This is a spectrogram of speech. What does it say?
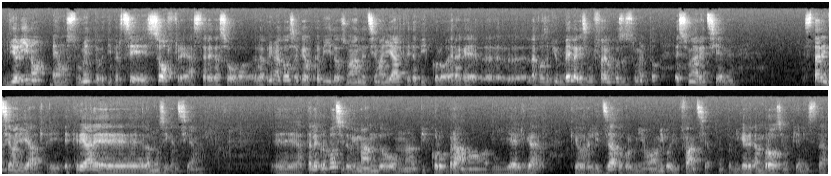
Il violino è uno strumento che di per sé soffre a stare da solo. La prima cosa che ho capito suonando insieme agli altri da piccolo era che eh, la cosa più bella che si può fare con questo strumento è suonare insieme, stare insieme agli altri e creare la musica insieme. E a tale proposito vi mando un piccolo brano di Elgar che ho realizzato col mio amico d'infanzia, appunto Michele D'Ambrosi, un pianista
